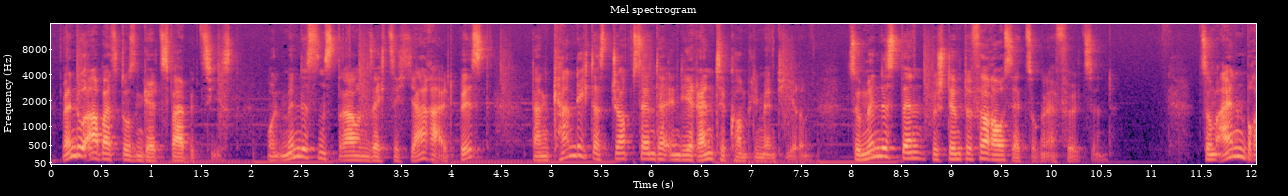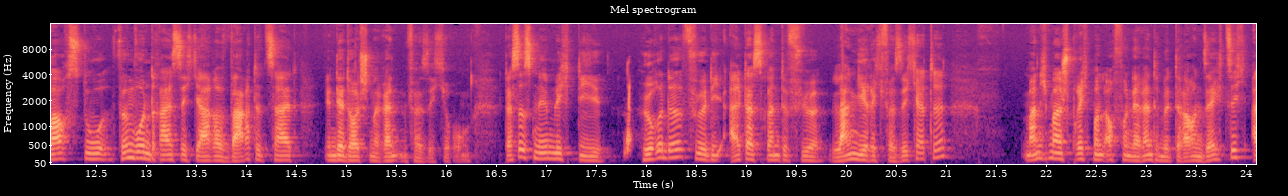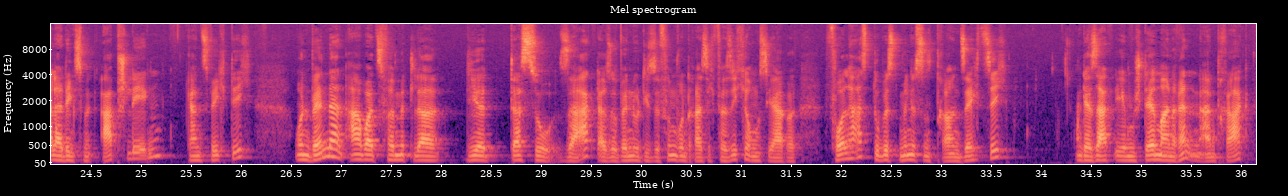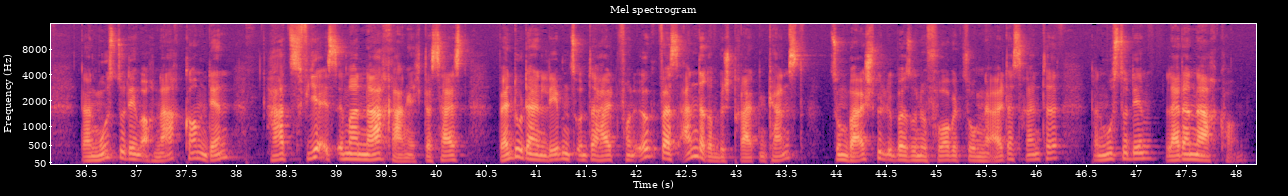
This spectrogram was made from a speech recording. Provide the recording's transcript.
wenn du Arbeitslosengeld 2 beziehst und mindestens 63 Jahre alt bist, dann kann dich das Jobcenter in die Rente komplimentieren, zumindest wenn bestimmte Voraussetzungen erfüllt sind. Zum einen brauchst du 35 Jahre Wartezeit in der deutschen Rentenversicherung. Das ist nämlich die Hürde für die Altersrente für langjährig Versicherte Manchmal spricht man auch von der Rente mit 63, allerdings mit Abschlägen, ganz wichtig. Und wenn dein Arbeitsvermittler dir das so sagt, also wenn du diese 35 Versicherungsjahre voll hast, du bist mindestens 63 und der sagt eben, stell mal einen Rentenantrag, dann musst du dem auch nachkommen, denn Hartz IV ist immer nachrangig. Das heißt, wenn du deinen Lebensunterhalt von irgendwas anderem bestreiten kannst, zum Beispiel über so eine vorgezogene Altersrente, dann musst du dem leider nachkommen.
